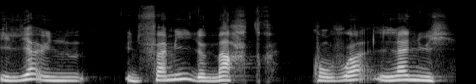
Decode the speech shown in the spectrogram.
il y a une une famille de martres qu'on voit la nuit.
